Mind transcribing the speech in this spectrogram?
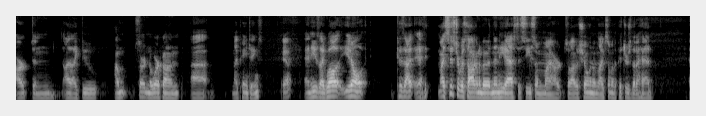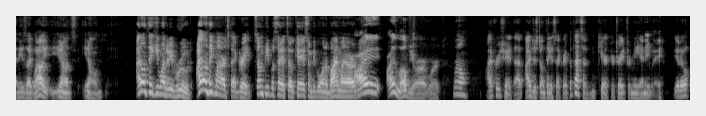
art and I like do. I'm starting to work on uh, my paintings. Yeah. And he's like, well, you know, because I I- my sister was talking about it, and then he asked to see some of my art, so I was showing him like some of the pictures that I had, and he's like, "Wow, you know, it's you know." I don't think he wanted to be rude. I don't think my art's that great. Some people say it's okay. Some people want to buy my art. I I love your artwork. Well, I appreciate that. I just don't think it's that great. But that's a character trait for me anyway, you know?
